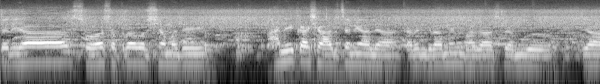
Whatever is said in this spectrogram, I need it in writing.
तर ह्या सोळा सतरा वर्षामध्ये अनेक अशा अडचणी आल्या कारण ग्रामीण भागा असल्यामुळं त्या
